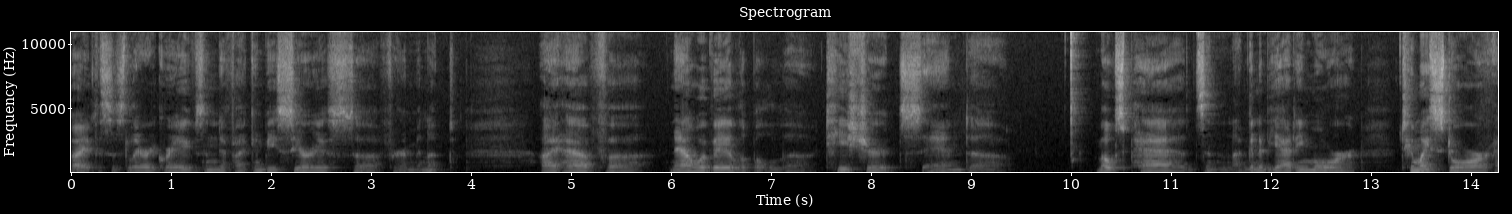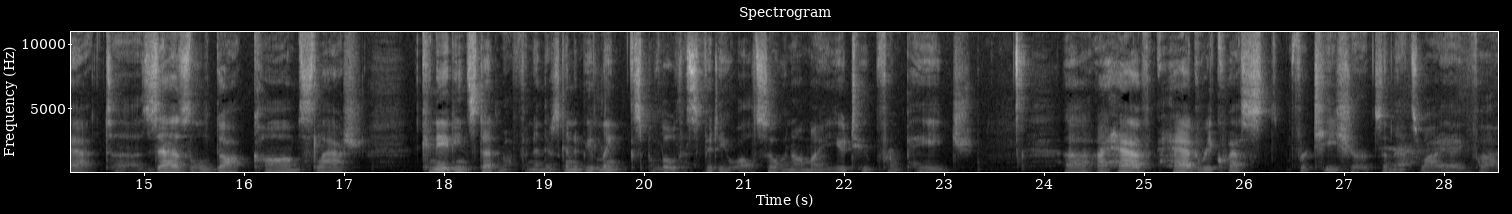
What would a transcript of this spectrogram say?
Hi, this is Larry Graves, and if I can be serious uh, for a minute, I have uh, now available uh, t-shirts and uh, mouse pads, and I'm going to be adding more to my store at uh, zazzle.com slash Canadian Stud Muffin, and there's going to be links below this video also and on my YouTube front page. Uh, I have had requests for t-shirts, and that's why I've... Uh,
